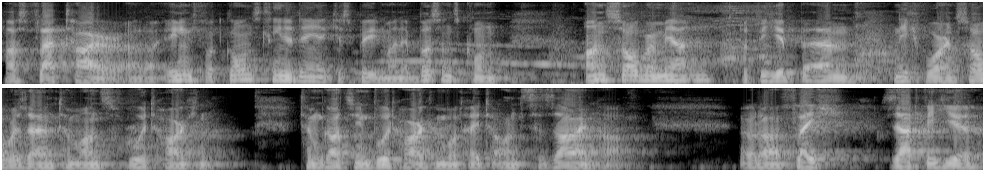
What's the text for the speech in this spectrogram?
hast Flat Tire oder eins, was ganz kleine Dinge gespielt. Meine Bussens können unsauber merken, dass wir hier nicht wollen sauber sein, um uns Wut harchen. Um Gott sein Wut harchen, was heute uns zu sagen hat. Oder vielleicht sagt wir hier,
